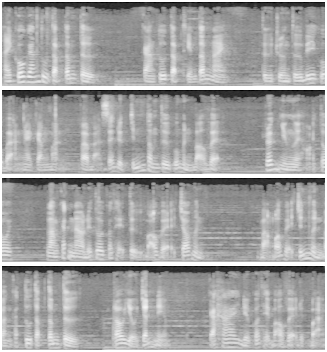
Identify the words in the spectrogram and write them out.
Hãy cố gắng tu tập tâm từ. Càng tu tập thiện tâm này, từ trường từ bi của bạn ngày càng mạnh và bạn sẽ được chính tâm tư của mình bảo vệ. Rất nhiều người hỏi tôi, làm cách nào để tôi có thể tự bảo vệ cho mình? Bạn bảo vệ chính mình bằng cách tu tập tâm từ, rau dồi chánh niệm. Cả hai đều có thể bảo vệ được bạn.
